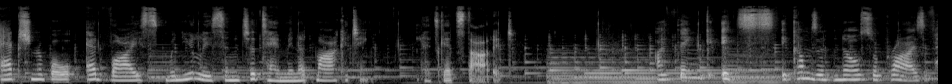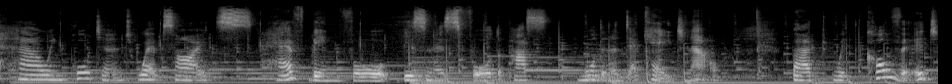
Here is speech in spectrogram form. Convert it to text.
actionable advice when you listen to 10 Minute Marketing. Let's get started. I think it's it comes at no surprise of how important websites have been for business for the past more than a decade now. But with COVID,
